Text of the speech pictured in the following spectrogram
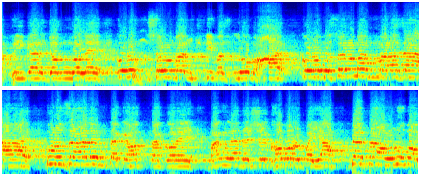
আফ্রিকার জঙ্গলে কোন মুসলমান যদি মাজলুম হয়, কোন মুসলমান মারা যায়, কোন জালেম তাকে হত্যা করে, বাংলাদেশে খবর পাইয়া ব্যথা অনুভব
